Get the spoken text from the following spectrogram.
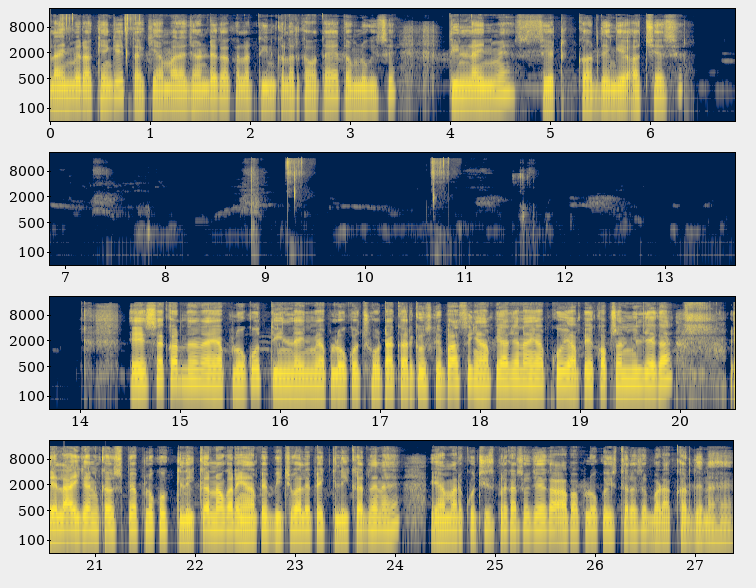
लाइन में रखेंगे ताकि हमारा झंडे का कलर तीन कलर का होता है तो हम लोग इसे तीन लाइन में सेट कर देंगे अच्छे से। ऐसा कर देना है आप लोगों को, तीन लाइन में आप लोगों को छोटा करके, उसके बाद से यहाँ पे आ जाना है आपको, यहाँ पे एक ऑप्शन मिल जाएगा। एल आइगन का उस पर आप लोग को क्लिक करना होगा, यहाँ पे बीच वाले पे क्लिक कर देना है। ये हमारा कुछ इस प्रकार से हो जाएगा, अब आप लोग को इस तरह से बड़ा कर देना है।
